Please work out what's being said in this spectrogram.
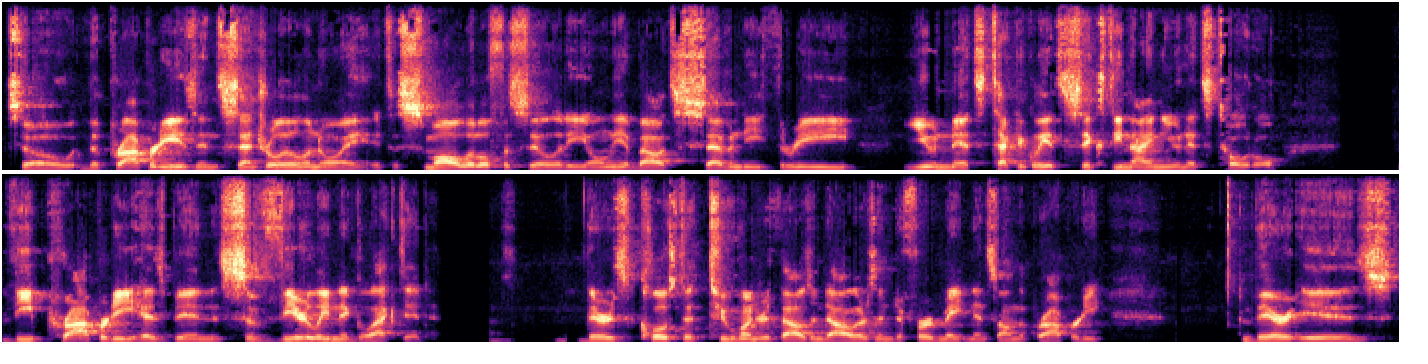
So the property is in central Illinois. It's a small little facility, only about 73 units. Technically it's 69 units total the property has been severely neglected. There's close to $200,000 in deferred maintenance on the property. There is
